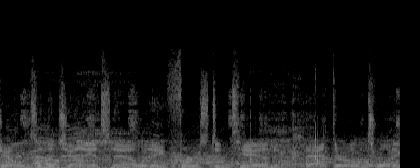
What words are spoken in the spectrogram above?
Jones and the Giants now with a first and 10 at their own 21.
